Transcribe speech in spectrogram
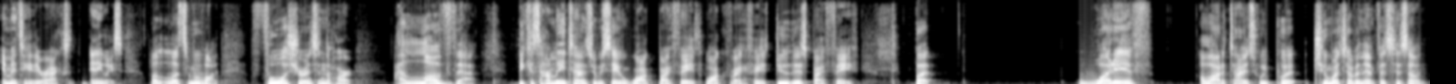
imitate their accent. Anyways, let, let's move on. Full assurance in the heart. I love that because how many times do we say walk by faith, walk by faith, do this by faith? But what if a lot of times we put too much of an emphasis on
